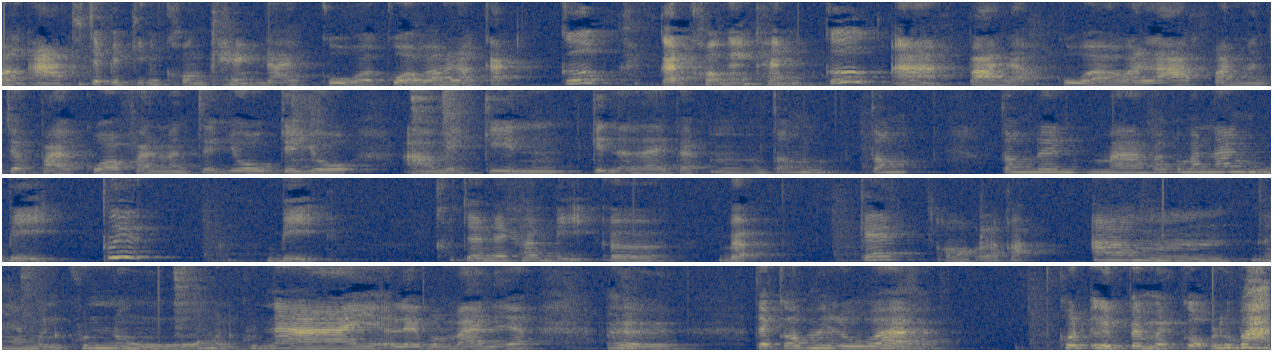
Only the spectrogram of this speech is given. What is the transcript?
บางอาจที่จะไปกินของแข็งได้กลัว กลัวว่าเรากัด กึกกัดของแข็งๆกึกอะไปแล้วกลัวว่าลากฟันมันจะไปกลัวฟันมันจะโยกจะโยกอ่าไม่กินกินอะไรแบบต้องต้องต้องเล่นมาแล้วก็มานั่งบีปึ๊บบีเข้าใจไหมคะบีเออ แบบแก๊กออกแล้วก็อ้ำแน่เหมือนคุณหนูเหมือนคุณนายอะไรประมาณเนี้ยเออ แต่ก็ไม่รู้ว่าคนอื่นเป็นเหมือนกบหรือเปล่า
